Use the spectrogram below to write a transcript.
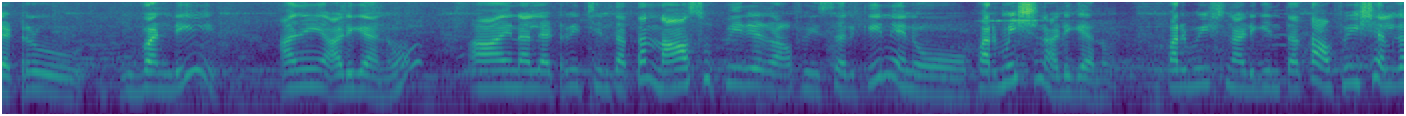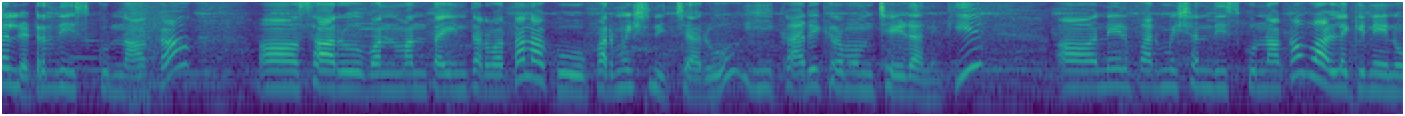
లెటర్ ఇవ్వండి అని అడిగాను. ఆయన లెటర్ ఇచ్చిన తర్వాత నా సుపీరియర్ ఆఫీసర్కి నేను పర్మిషన్ అడిగాను. పర్మిషన్ అడిగిన తర్వాత అఫీషియల్గా లెటర్ తీసుకున్నాక సారు వన్ మంత్ అయిన తర్వాత నాకు పర్మిషన్ ఇచ్చారు ఈ కార్యక్రమం చేయడానికి. నేను పర్మిషన్ తీసుకున్నాక వాళ్ళకి నేను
